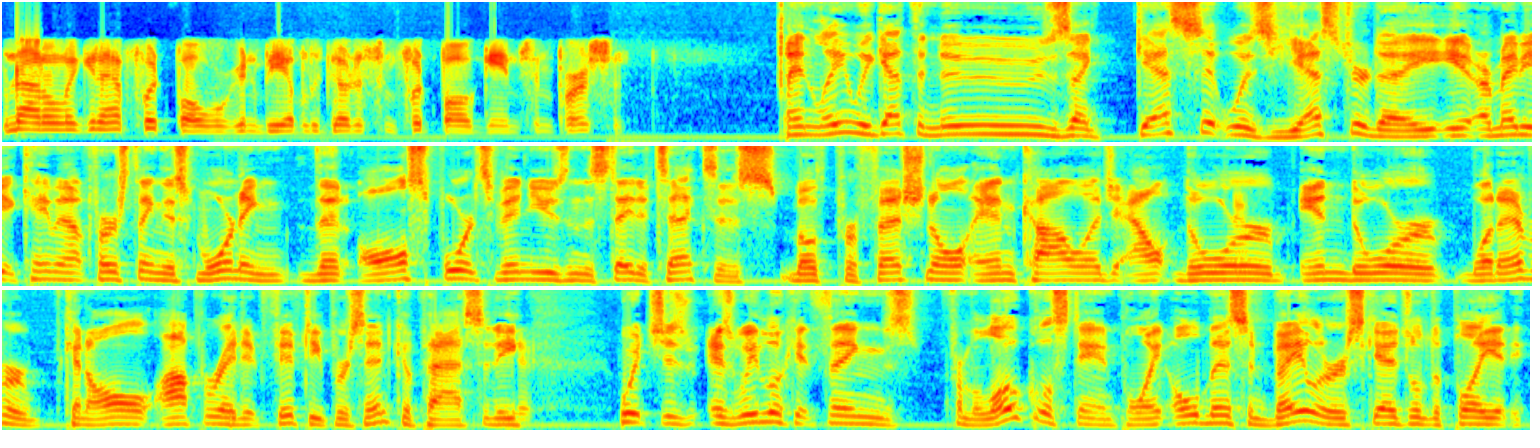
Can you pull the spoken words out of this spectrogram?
we're not only going to have football, we're going to be able to go to some football games in person. And Lee, we got the news, I guess it was yesterday, or maybe it came out first thing this morning, that all sports venues in the state of Texas, both professional and college, outdoor, indoor, whatever, can all operate at 50% capacity, which is, as we look at things from a local standpoint, Ole Miss and Baylor are scheduled to play at,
